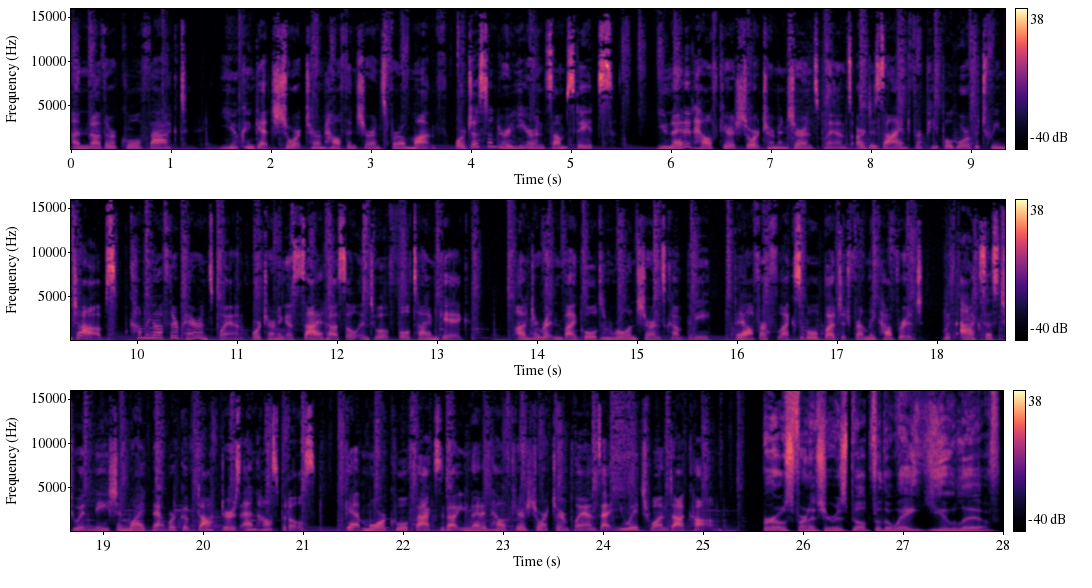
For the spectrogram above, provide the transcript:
Another cool fact you can get short term health insurance for a month or just under a year in some states. United Healthcare short term insurance plans are designed for people who are between jobs, coming off their parents' plan, or turning a side hustle into a full time gig. Underwritten by Golden Rule Insurance Company, they offer flexible, budget friendly coverage with access to a nationwide network of doctors and hospitals. Get more cool facts about United Healthcare short term plans at uh1.com. Burrow's furniture is built for the way you live.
